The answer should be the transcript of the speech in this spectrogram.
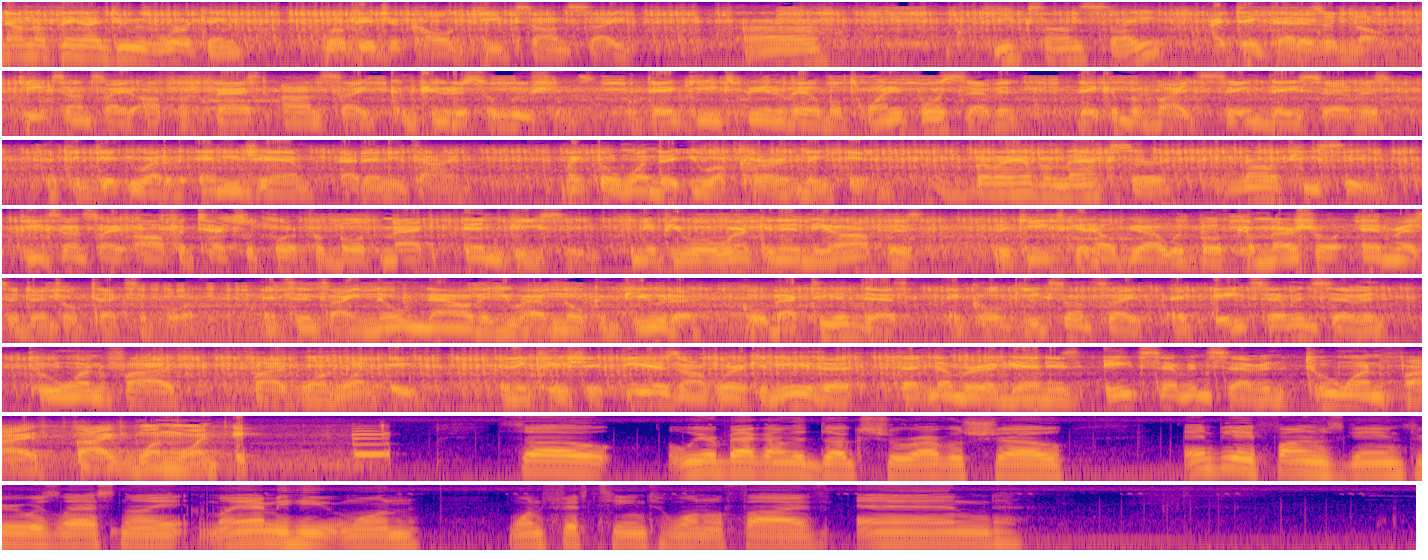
Now nothing I do is working. Well, did you call Geeks on site? Uh, Geeks on Site? I take that as a no. Geeks on Site offer fast on-site computer solutions. With their geeks being available 24-7, they can provide same-day service that can get you out of any jam at any time. Like the one that you are currently in. But I have a Mac, sir, not a PC. Geeks on Site offer tech support for both Mac and PC. And if you were working in the office, the Geeks can help you out with both commercial and residential tech support. And since I know now that you have no computer, go back to your desk and call Geeks on Site at 877-215-5118. And in case your ears aren't working either, that number again is 877-215-5118. So we are back on the Doug Saravo show. NBA Finals game three was last night. Miami Heat won 115 to 105. And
